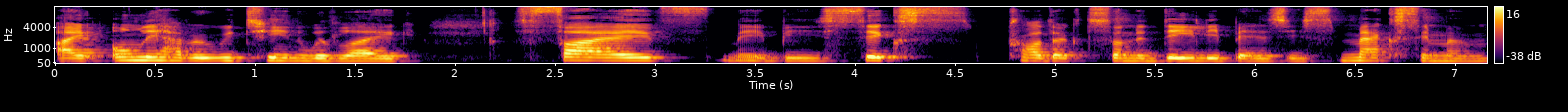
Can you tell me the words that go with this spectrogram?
I only have a routine with like five, maybe six products on a daily basis maximum.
